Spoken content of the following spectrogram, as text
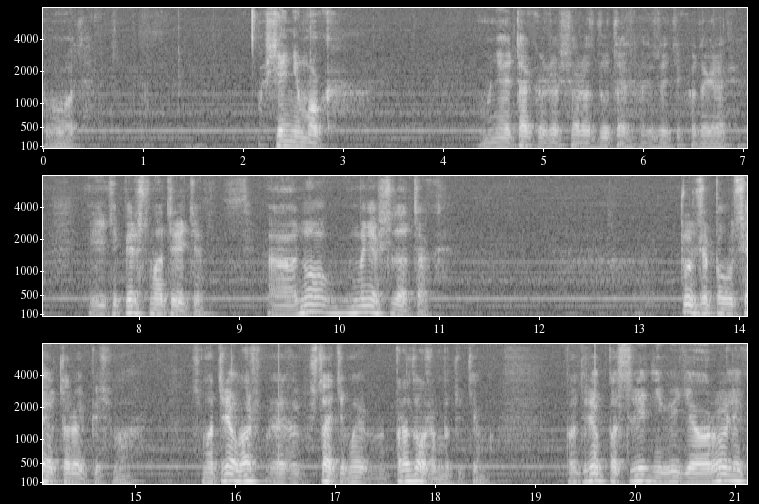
Вот. Все не мог. У меня и так уже все раздуто из этих фотографий. И теперь смотрите. А, ну, мне всегда так. Тут же получаю второе письмо. Смотрел ваш... Э, кстати, мы продолжим эту тему. Смотрел последний видеоролик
